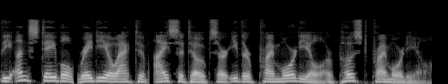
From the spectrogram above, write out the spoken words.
The unstable radioactive isotopes are either primordial or postprimordial.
